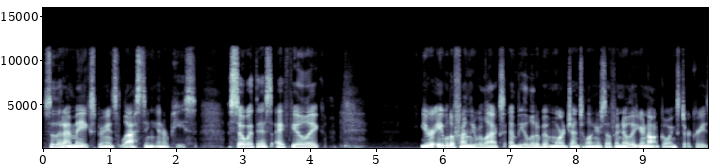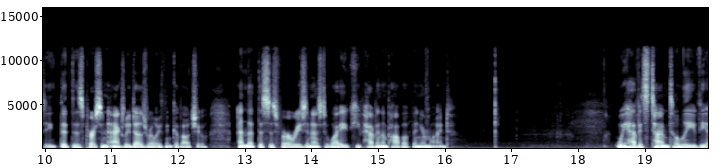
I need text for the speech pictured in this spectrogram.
so that I may experience lasting inner peace. So, with this, I feel like you're able to finally relax and be a little bit more gentle on yourself and know that you're not going stir crazy, that this person actually does really think about you, and that this is for a reason as to why you keep having them pop up in your mind. We have it's time to leave the,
